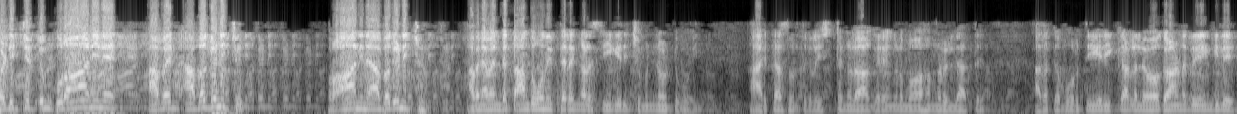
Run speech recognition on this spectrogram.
പഠിച്ചിട്ടും ഖുർആനിനെ അവൻ അവഗണിച്ചു ഖുർആനിനെ അവഗണിച്ചു അവൻ അവന്റെ താന്തോന്നിത്തരങ്ങൾ സ്വീകരിച്ചു മുന്നോട്ട് പോയി ആർക്കാ സുഹൃത്തുക്കളെ ഇഷ്ടങ്ങളും ആഗ്രഹങ്ങളും മോഹങ്ങളും ഇല്ലാത്ത? അതൊക്കെ പൂർത്തീകരിക്കാനുള്ള ലോകമാണിത് എങ്കിൽ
